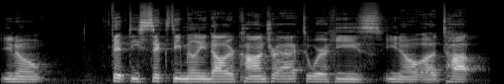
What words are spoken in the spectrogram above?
you know, 50, 60 million dollar contract where he's, you know, a top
